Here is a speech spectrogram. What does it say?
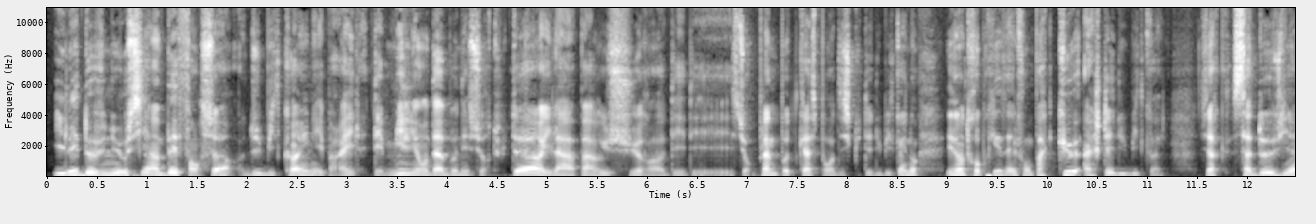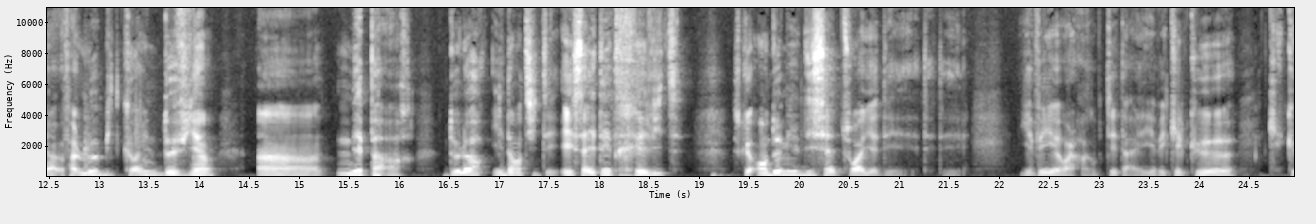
il est devenu aussi un défenseur du Bitcoin. Et pareil, il a des millions d'abonnés sur Twitter, il a apparu sur, euh, des, sur plein de podcasts pour discuter du Bitcoin. Donc les entreprises, elles ne font pas que acheter du Bitcoin. C'est-à-dire que ça devient, enfin le Bitcoin devient un épart de leur identité. Et ça a été très vite. Parce qu'en 2017, toi, il y avait quelques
